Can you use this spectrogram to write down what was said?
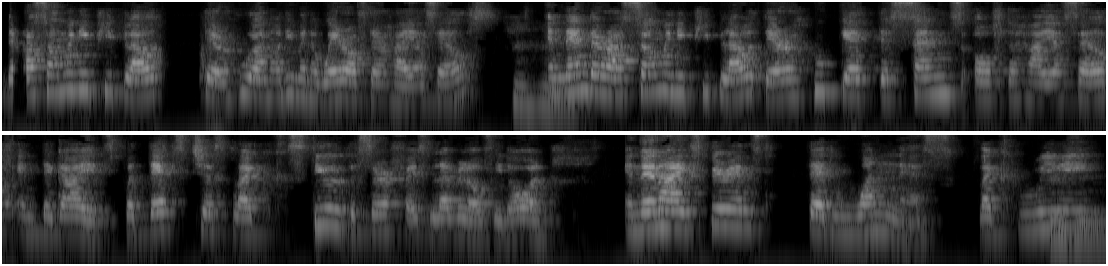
there are so many people out there who are not even aware of their higher selves. Mm-hmm. And then there are so many people out there who get the sense of the higher self and the guides, but that's just like still the surface level of it all. And then I experienced that oneness, like really mm-hmm.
